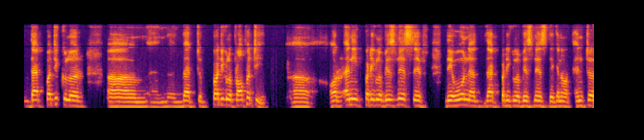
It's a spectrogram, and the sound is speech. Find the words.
that particular um, that particular property uh, or any particular business if they own a, that particular business they cannot enter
